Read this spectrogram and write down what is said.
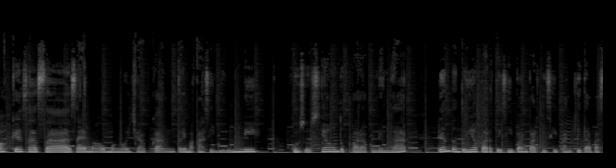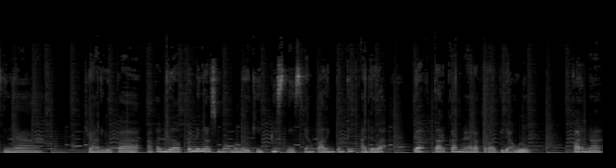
Oke Sasa, saya mau mengucapkan terima kasih dulu nih, khususnya untuk para pendengar dan tentunya partisipan-partisipan kita pastinya. Jangan lupa, apabila pendengar semua memiliki bisnis, yang paling penting adalah daftarkan merek terlebih dahulu. Karena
